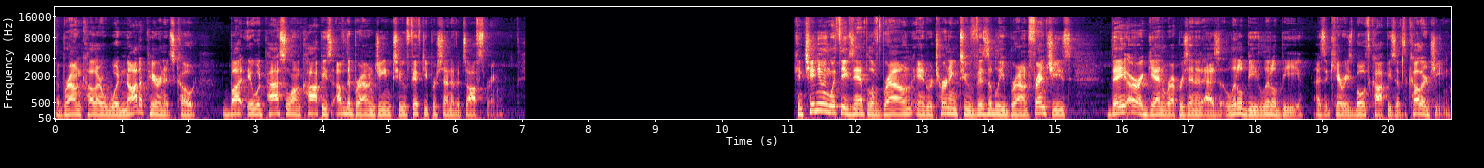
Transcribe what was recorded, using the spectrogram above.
The brown color would not appear in its coat, but it would pass along copies of the brown gene to 50% of its offspring. Continuing with the example of brown and returning to visibly brown Frenchies, they are again represented as little b little b as it carries both copies of the color gene.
